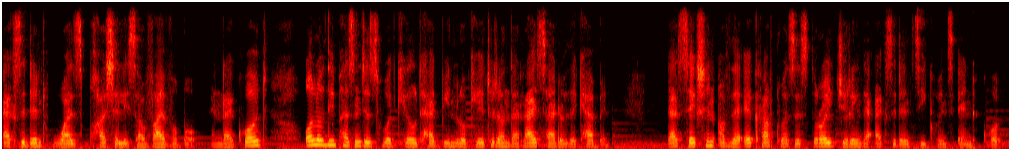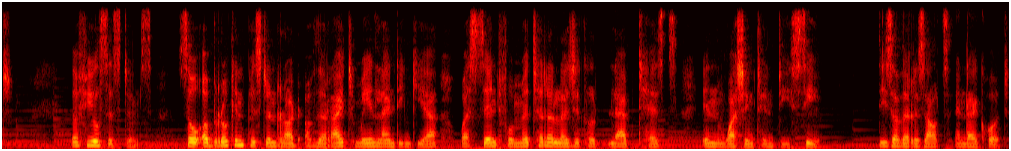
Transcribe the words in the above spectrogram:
accident was partially survivable. And I quote, all of the passengers who were killed had been located on the right side of the cabin. That section of the aircraft was destroyed during the accident sequence. End quote. The fuel systems. So, a broken piston rod of the right main landing gear was sent for meteorological lab tests in Washington, D.C. These are the results, and I quote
